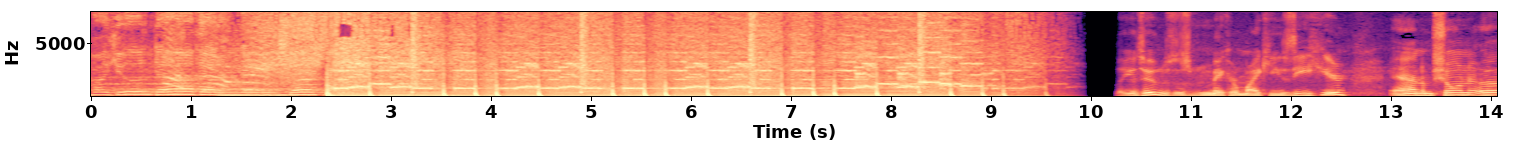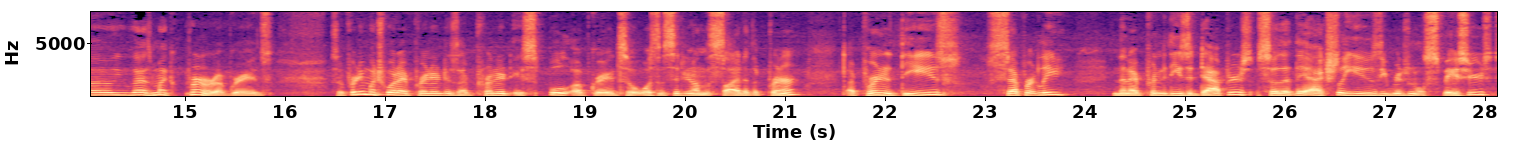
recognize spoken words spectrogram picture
that I? Hello YouTube, this is Maker Mikey Z here, and I'm showing uh, you guys my printer upgrades. So pretty much what I printed is I printed a spool upgrade so it wasn't sitting on the side of the printer. I printed these separately, and then I printed these adapters so that they actually use the original spacers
